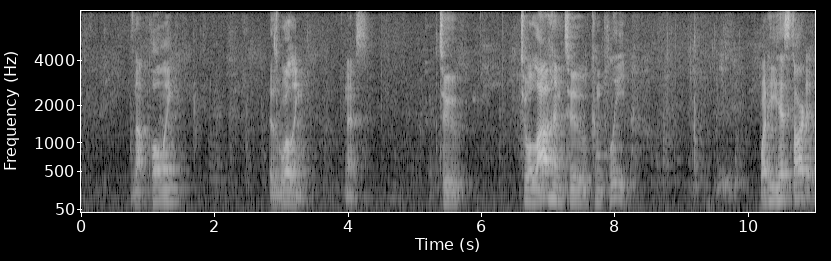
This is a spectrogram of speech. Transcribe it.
it's not pulling, it's willingness to, to allow Him to complete what He has started.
